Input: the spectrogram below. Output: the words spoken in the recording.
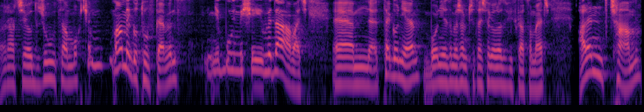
raczej odrzucam, bo chciałem, mamy gotówkę, więc nie bójmy się jej wydawać. Tego nie, bo nie zamierzam czytać tego nazwiska co mecz, ale Cham,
